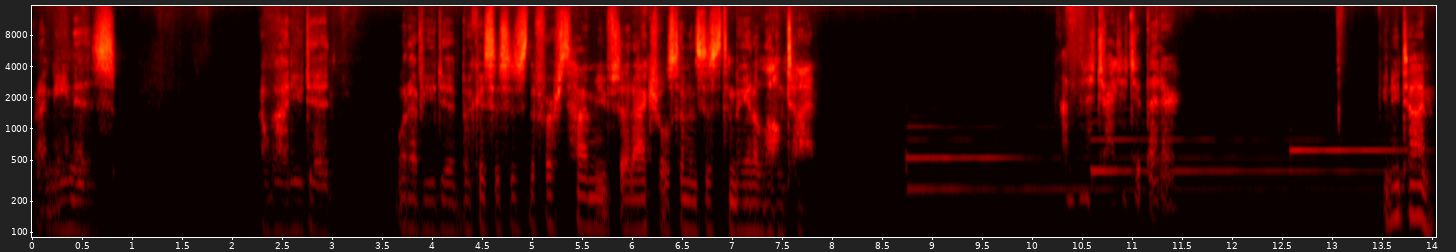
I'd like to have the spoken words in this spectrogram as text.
What I mean is, I'm glad you did whatever you did because this is the first time you've said actual sentences to me in a long time. I'm gonna try to do better. You need time.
